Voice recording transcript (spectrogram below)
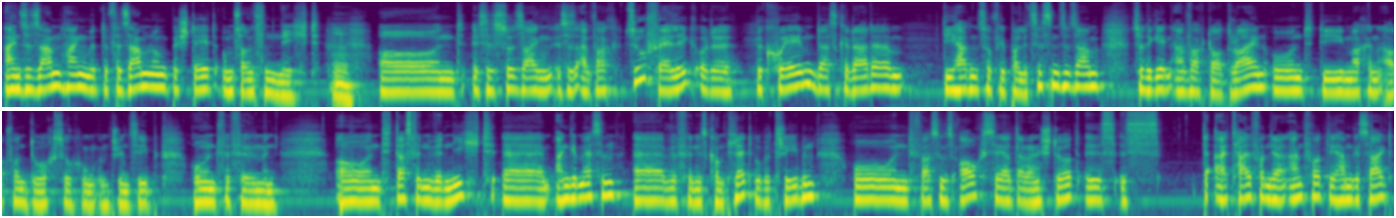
ein Zusammenhang mit der Versammlung besteht umsonst nicht. Mhm. Und es ist sozusagen, es ist einfach zufällig oder bequem, dass gerade die hatten so viele Polizisten zusammen, so die gehen einfach dort rein und die machen eine Art von Durchsuchung im Prinzip und verfilmen. Und das finden wir nicht äh, angemessen. Äh, wir finden es komplett übertrieben. Und was uns auch sehr daran stört, ist, ist Teil von deren Antwort, die haben gesagt,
